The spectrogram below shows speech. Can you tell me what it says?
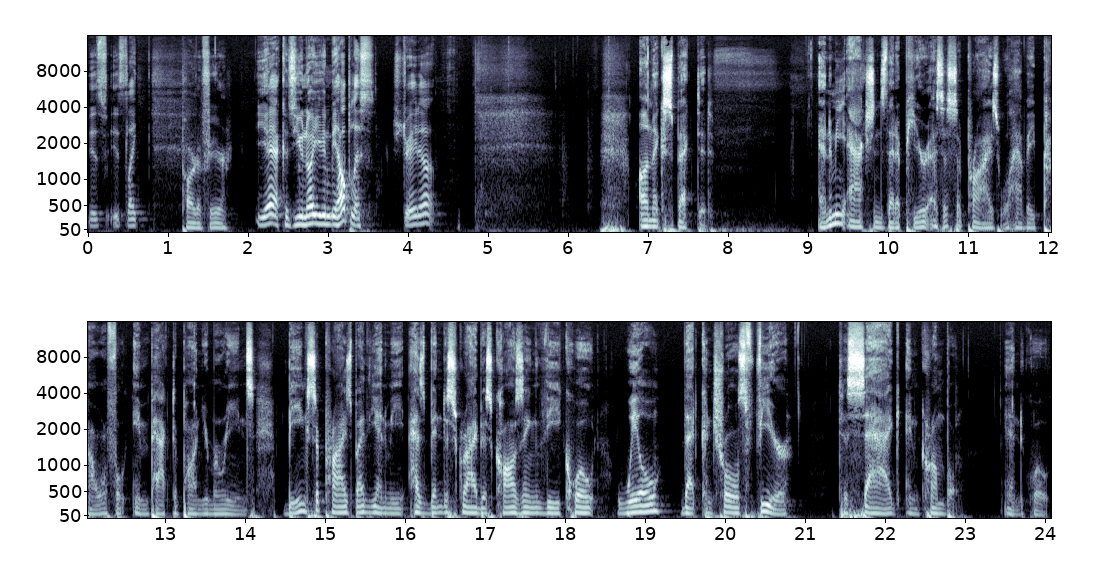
is is like part of fear. Yeah, because you know you're gonna be helpless. Straight up. Unexpected. Enemy actions that appear as a surprise will have a powerful impact upon your Marines. Being surprised by the enemy has been described as causing the quote, will that controls fear to sag and crumble. End quote.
